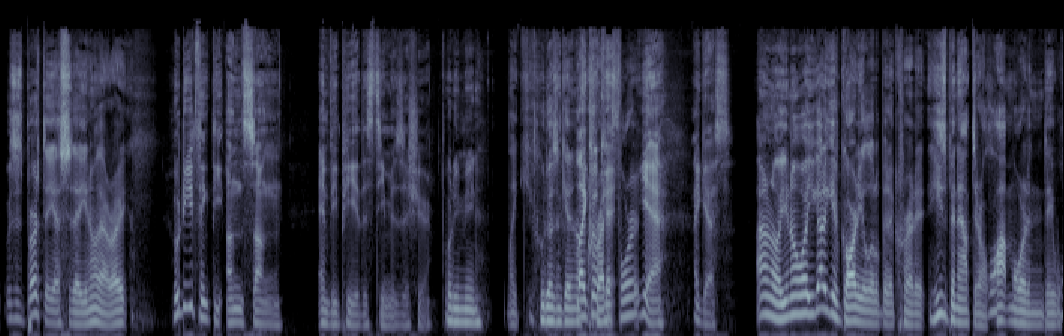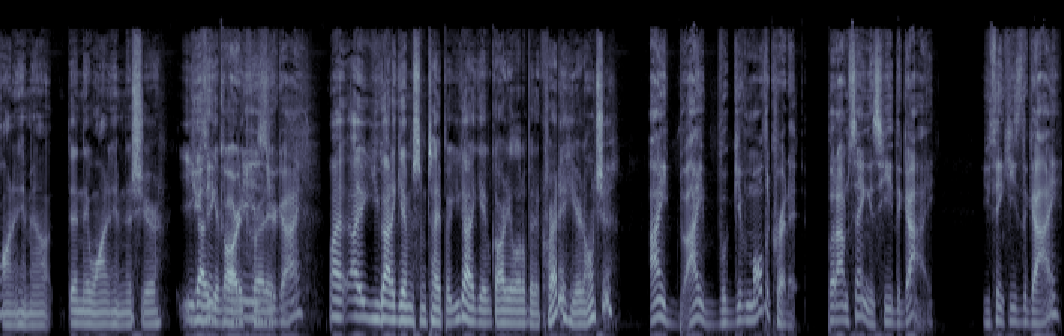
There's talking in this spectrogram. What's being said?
It was his birthday yesterday. You know that, right? Who do you think the unsung MVP of this team is this year? What do you mean? Like, who doesn't get enough Like, credit okay, for it? Yeah, I guess. I don't know. You know what? You got to give Gardy a little bit of credit. He's been out there a lot more than they wanted him out than they wanted him this year. You, You, got to give Gardy credit. your guy? Well, I, you got to give him some type of. You got to give Gardy a little bit of credit here, don't you? I I would give him all the credit, but I'm saying, is he the guy? You think he's the guy?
